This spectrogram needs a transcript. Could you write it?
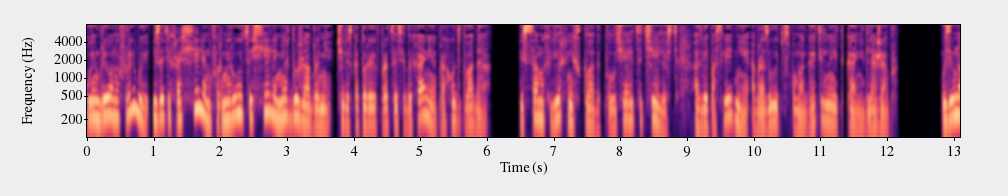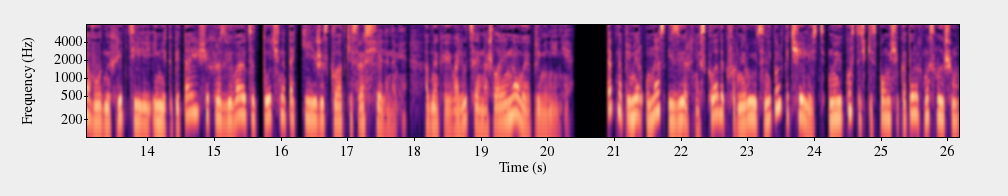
У эмбрионов рыбы из этих расщелин формируются щели между жабрами, через которые в процессе дыхания проходит вода. Из самых верхних складок получается челюсть, а две последние образуют вспомогательные ткани для жабр. У земноводных, рептилий и млекопитающих развиваются точно такие же складки с расщелинами, однако эволюция нашла им новое применение. Так, например, у нас из верхних складок формируется не только челюсть, но и косточки, с помощью которых мы слышим.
